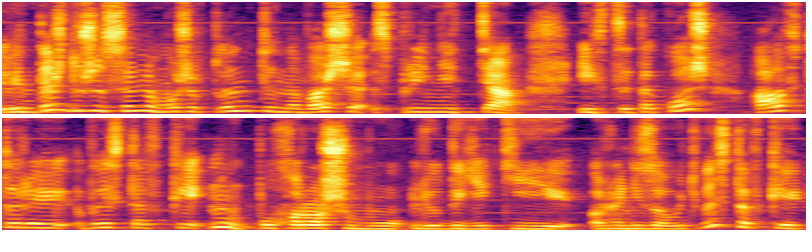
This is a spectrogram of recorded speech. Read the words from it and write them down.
він теж дуже сильно може вплинути на ваше сприйняття. І це також автори виставки, ну по-хорошому, люди, які організовують виставки,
